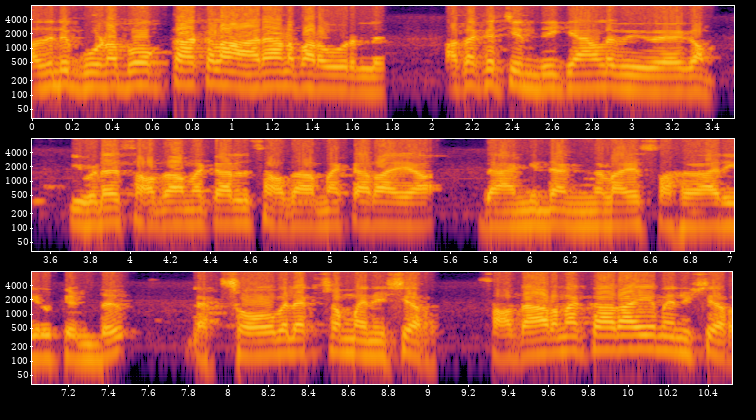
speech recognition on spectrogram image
അതിന്റെ ഗുണഭോക്താക്കൾ ആരാണ് പറവൂരിൽ അതൊക്കെ ചിന്തിക്കാനുള്ള വിവേകം ഇവിടെ സാധാരണക്കാരിൽ സാധാരണക്കാരായ ബാങ്കിന്റെ അംഗങ്ങളായ സഹകാരികൾക്കുണ്ട്. ലക്ഷോപലക്ഷം മനുഷ്യർ സാധാരണക്കാരായ മനുഷ്യർ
